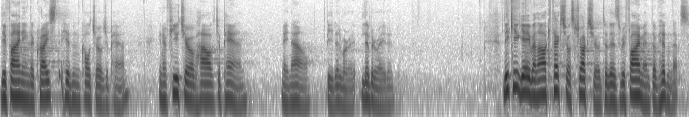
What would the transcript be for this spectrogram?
defining the Christ hidden culture of Japan, in a future of how Japan may now be liberated. Rikyu gave an architectural structure to this refinement of hiddenness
